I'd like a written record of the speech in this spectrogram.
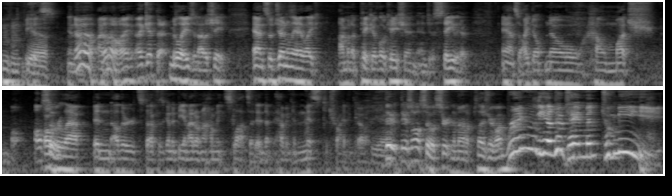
mm-hmm. because you know no no I'm no, no I, I get that middle aged and out of shape, and so generally I like I'm going to pick a location and just stay there, and so I don't know how much also overlap and other stuff is going to be, and I don't know how many slots I'd end up having to miss to try to go. Yeah. there, there's also a certain amount of pleasure on bring the entertainment to me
